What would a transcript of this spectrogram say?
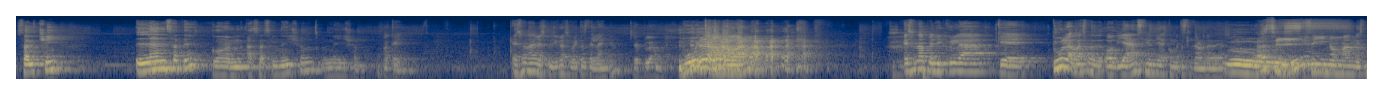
Salchi, lánzate con Assassination Nation. Ok. Es una de mis películas favoritas del año. De plano. Muy cabrón. es una película que tú la vas a odiar si un día cometes el error de ver. ¿Ah, sí? Sí, no mames, Ya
